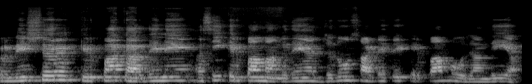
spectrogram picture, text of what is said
ਪਰਮੇਸ਼ਰ ਕਿਰਪਾ ਕਰਦੇ ਨੇ, ਅਸੀਂ ਕਿਰਪਾ ਮੰਗਦੇ ਆ ਜਦੋਂ ਸਾਡੇ ਤੇ ਕਿਰਪਾ ਹੋ ਜਾਂਦੀ ਆ।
